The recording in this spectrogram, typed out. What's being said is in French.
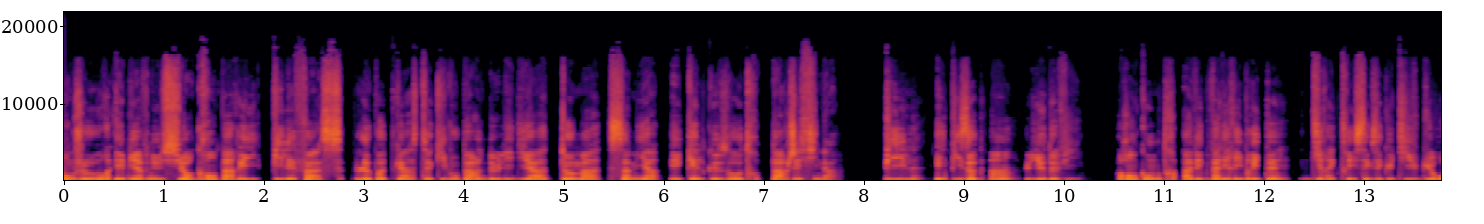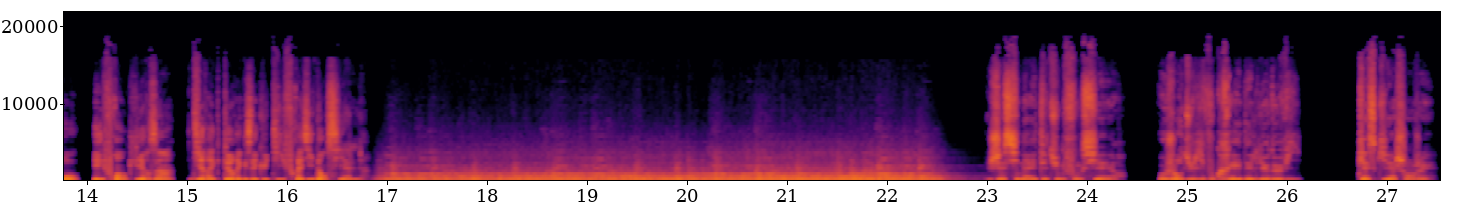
Bonjour et bienvenue sur Grand Paris Pile et Face, le podcast qui vous parle de Lydia, Thomas, Samia et quelques autres par Jessina. Pile, épisode 1, lieu de vie. Rencontre avec Valérie Britet, directrice exécutive bureau, et Franck Lirzin, directeur exécutif résidentiel. Jessina était une foncière. Aujourd'hui, vous créez des lieux de vie. Qu'est-ce qui a changé?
